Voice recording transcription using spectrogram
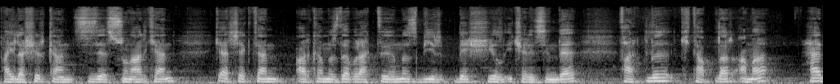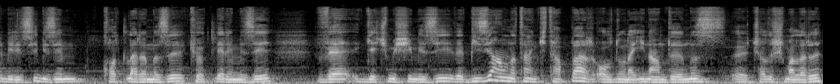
paylaşırken, size sunarken gerçekten arkamızda bıraktığımız bir beş yıl içerisinde farklı kitaplar ama her birisi bizim kodlarımızı, köklerimizi ve geçmişimizi ve bizi anlatan kitaplar olduğuna inandığımız e, çalışmaları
